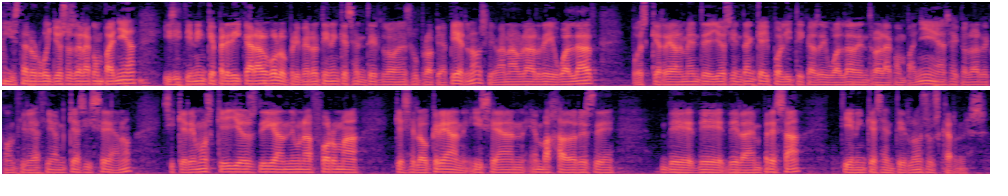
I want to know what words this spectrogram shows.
y estar orgullosos de la compañía y si tienen que predicar algo lo primero tienen que sentirlo en su propia piel no si van a hablar de igualdad pues que realmente ellos sientan que hay políticas de igualdad dentro de la compañía si hay que hablar de conciliación que así sea no si queremos que ellos digan de una forma que se lo crean y sean embajadores de la empresa tienen que sentirlo en sus carnes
